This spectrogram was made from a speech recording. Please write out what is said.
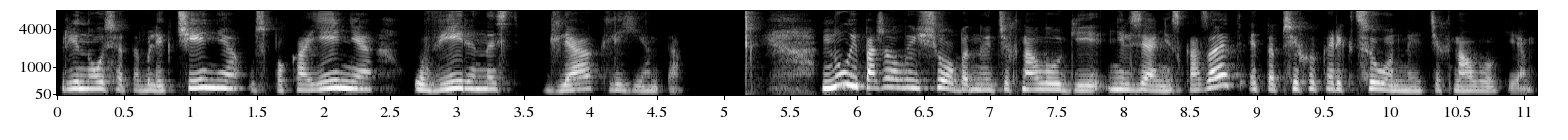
приносят облегчение, успокоение, уверенность для клиента. Ну и, пожалуй, еще об одной технологии нельзя не сказать. Это психокоррекционные технологии.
